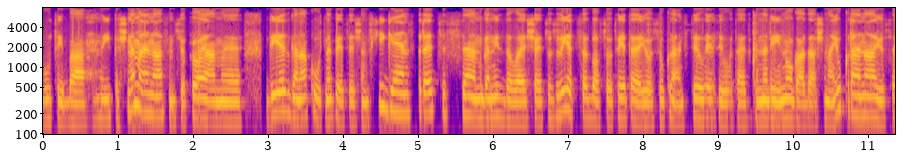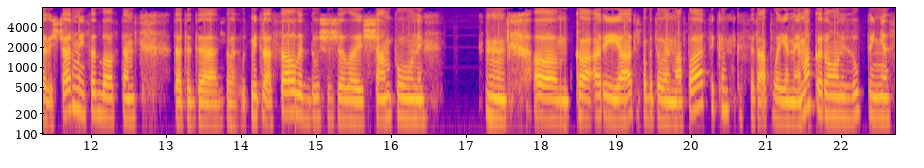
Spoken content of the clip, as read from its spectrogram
būtībā īpaši nemainās. Mums joprojām ir diezgan akūti nepieciešams higiēnas preces, eh, gan izdalē šeit uz vietas, atbalstot vietējos Ukraiņas stila iedzīvotājus, gan arī nogādāšanai Ukrainā, jo sevišķi armijas atbalstam. Tātad mitrās saules, dušas želejas, šampūni, Mm, um, kā arī ātri pagatavojamā pārtika, kas ir aplējamie makaroni, zupiņas,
